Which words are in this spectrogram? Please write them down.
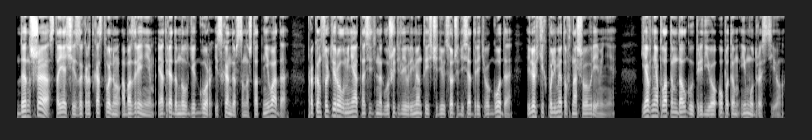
Дэн Ша, стоящий за краткоствольным обозрением и отрядом долгих гор из Хендерсона, штат Невада, проконсультировал меня относительно глушителей времен 1963 года и легких пулеметов нашего времени. Я в неоплатном долгу перед его опытом и мудростью.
